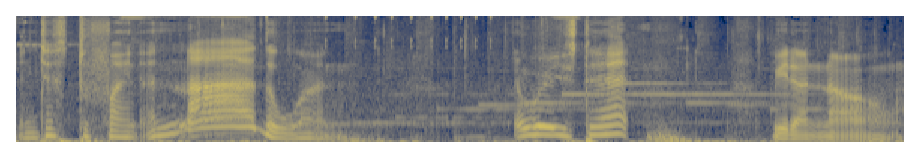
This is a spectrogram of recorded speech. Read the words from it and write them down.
And just to find another one. And where is that? We don't know.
